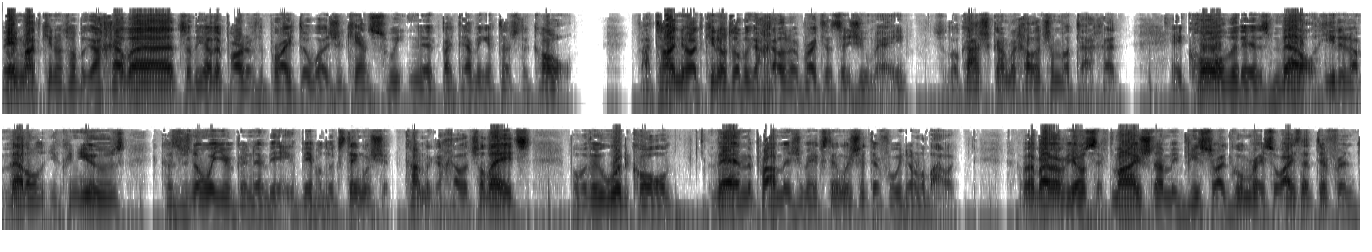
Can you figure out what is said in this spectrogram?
So the other part of the Breita was you can't sweeten it by having it touch the coal. Vatanya that says you may. So A coal that is metal, heated up metal, you can use because there's no way you're going to be, be able to extinguish it. But with a wood coal, then the problem is you may extinguish it, therefore we don't allow it. Yosef. So why is that different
